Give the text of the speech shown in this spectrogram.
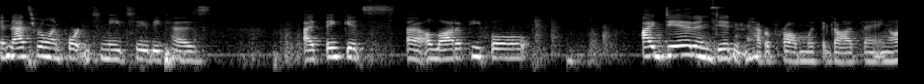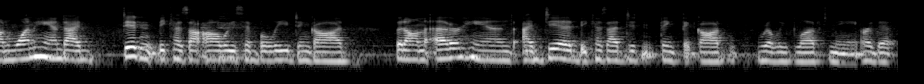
And that's real important to me too because I think it's uh, a lot of people. I did and didn't have a problem with the God thing. On one hand, I didn't because I always had believed in God. But on the other hand, I did because I didn't think that God really loved me or that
